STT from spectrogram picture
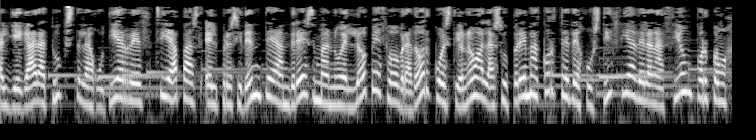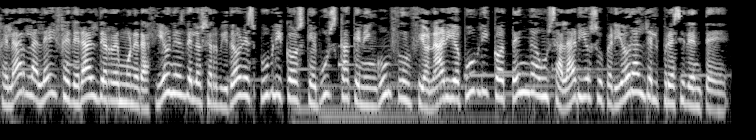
Al llegar a Tuxtla Gutiérrez, Chiapas, el presidente Andrés Manuel López Obrador cuestionó a la Suprema Corte de Justicia de la Nación por congelar la Ley Federal de Remuneraciones de los Servidores Públicos que busca que ningún funcionario público tenga un salario superior al del presidente.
